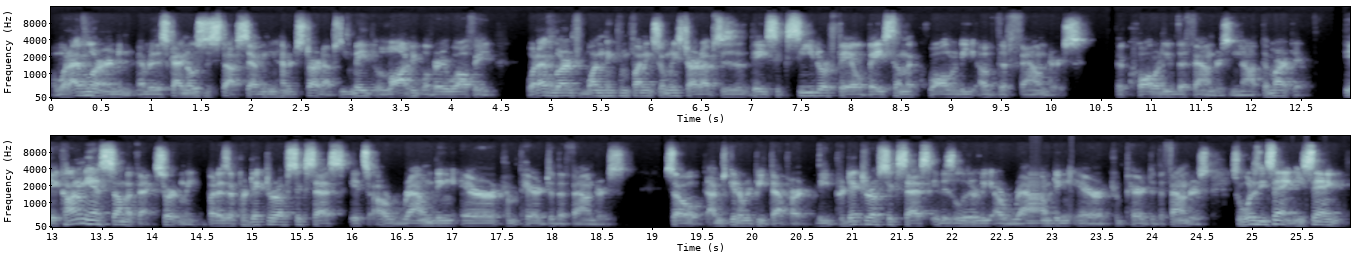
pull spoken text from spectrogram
What I've learned, and remember, this guy knows his stuff 1,700 startups. He's made a lot of people very wealthy. What I've learned from one thing from funding so many startups is that they succeed or fail based on the quality of the founders, the quality of the founders, not the market. The economy has some effect, certainly, but as a predictor of success, it's a rounding error compared to the founders. So I'm just going to repeat that part. The predictor of success, it is literally a rounding error compared to the founders. So what is he saying? He's saying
